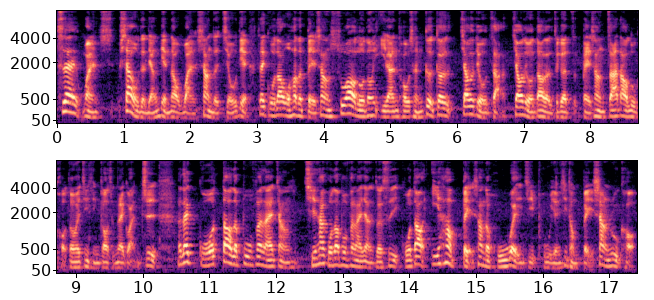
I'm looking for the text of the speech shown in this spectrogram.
是在晚下午的两点到晚上的九点，在国道五号的北上苏澳罗东宜兰头城各个交流匝交流道的这个北上匝道路口都会进行高乘载管制。而在国道的部分来讲，其他国道部分来讲，则是以国道一号北上的湖尾以及埔盐系统北上入口，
